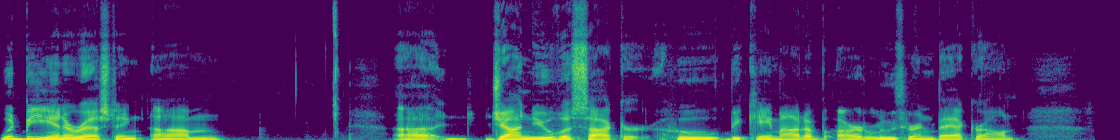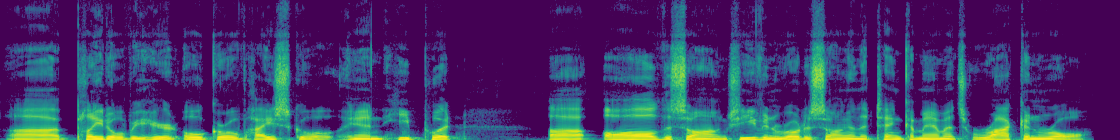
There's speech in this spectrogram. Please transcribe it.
would be interesting. Um, uh, John Ylvisaker, who became out of our Lutheran background, uh, played over here at Oak Grove High School, and he put uh, all the songs. He even wrote a song on the Ten Commandments, rock and roll.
